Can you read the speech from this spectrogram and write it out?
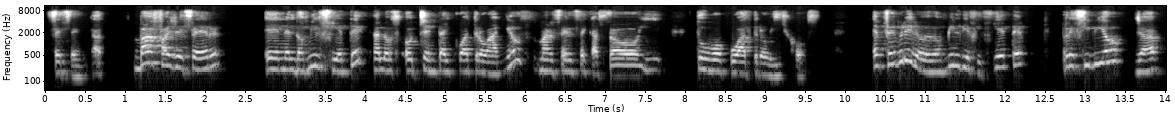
60. Va a fallecer en el 2007, a los 84 años, Marcel se casó y tuvo cuatro hijos. En febrero de 2017 recibió, ya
